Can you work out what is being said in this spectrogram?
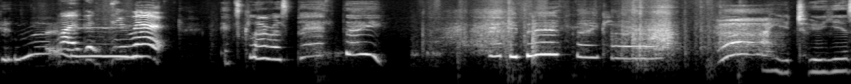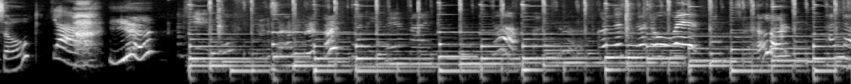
Good morning. It's Clara's birthday. Happy birthday, Clara. Are you two years old? Yeah. Yeah. You want to say happy birthday? Say hello. Hello.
